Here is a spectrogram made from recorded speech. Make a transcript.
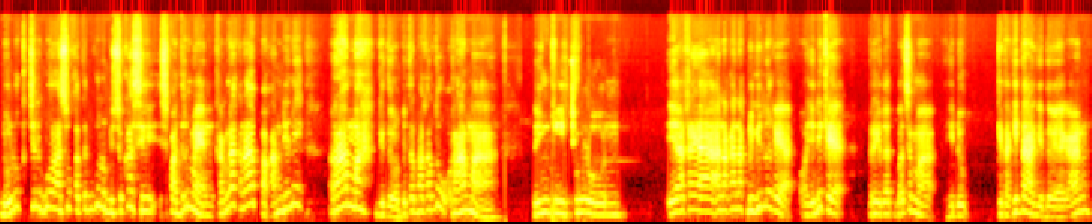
dulu kecil gue gak suka tapi gue lebih suka si Spider-Man. Karena kenapa? Kan dia nih ramah gitu loh. Peter Parker tuh ramah ringkih culun. Ya kayak anak-anak begitu loh kayak oh jadi kayak relate banget sama hidup kita kita gitu ya kan?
